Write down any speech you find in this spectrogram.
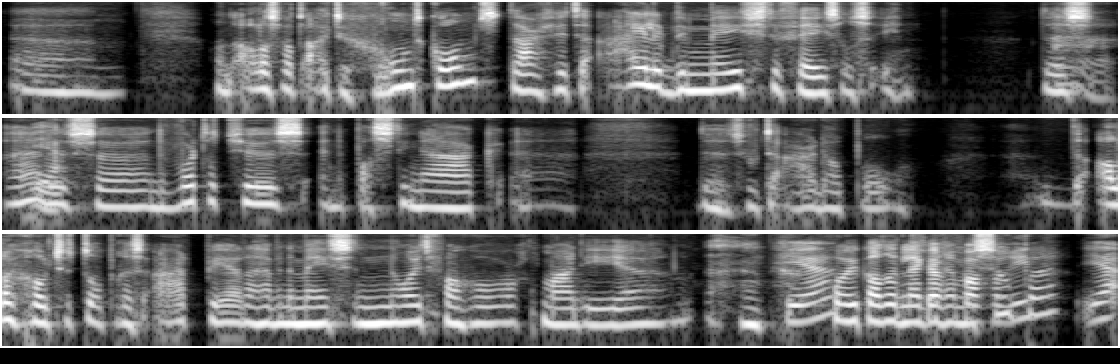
Ehm, want alles wat uit de grond komt, daar zitten eigenlijk de meeste vezels in. Dus, Ah, hè, ja. dus eh, de worteltjes en de pastinaak, eh, de zoete aardappel. De allergrootste topper is aardpeer. Daar hebben de meesten nooit van gehoord. Maar die eh, Ja? gooi ik altijd lekker in mijn soepen. Ja.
